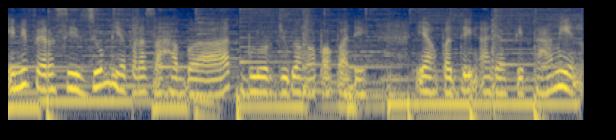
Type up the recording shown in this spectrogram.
Ini versi zoom ya para sahabat Blur juga gak apa-apa deh. Yang penting ada vitamin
